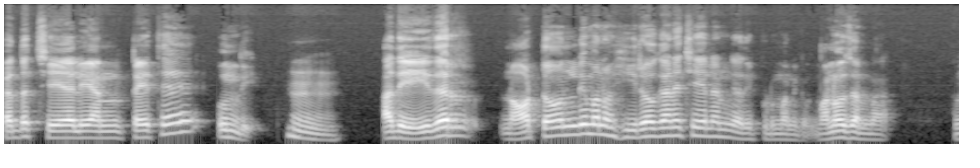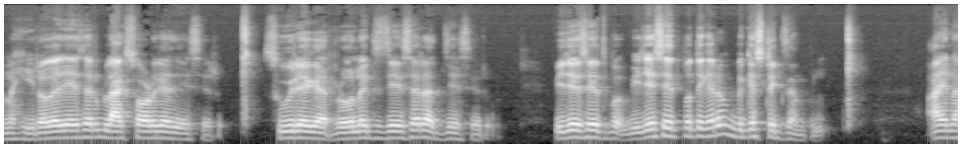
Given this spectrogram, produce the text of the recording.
పెద్ద చేయాలి అన్నట్టయితే ఉంది. అది ఏదర్ నాట్ ఓన్లీ మనం హీరోగానే చేయాలని కదా. ఇప్పుడు మనకి మనోజ్ అన్న అన్న హీరోగా చేశారు బ్లాక్గా చేశారు. సూర్య గారు రోలెక్స్ చేశారు అది చేశారు. విజయ్ సేతుపతి విజయ్ సేతుపతి గారు బిగ్గెస్ట్ ఎగ్జాంపుల్ ఆయన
